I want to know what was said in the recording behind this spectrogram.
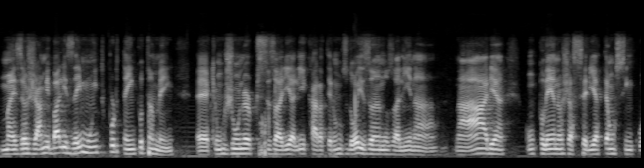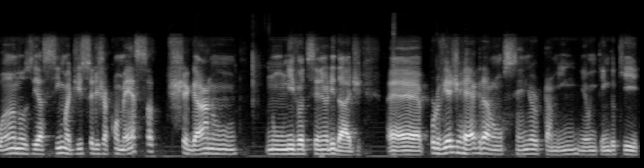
Mas eu já me balizei muito por tempo também. É, que um júnior precisaria ali, cara, ter uns dois anos ali na, na área, um pleno já seria até uns cinco anos, e acima disso ele já começa a chegar num, num nível de senioridade. É, por via de regra, um sênior, para mim, eu entendo que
